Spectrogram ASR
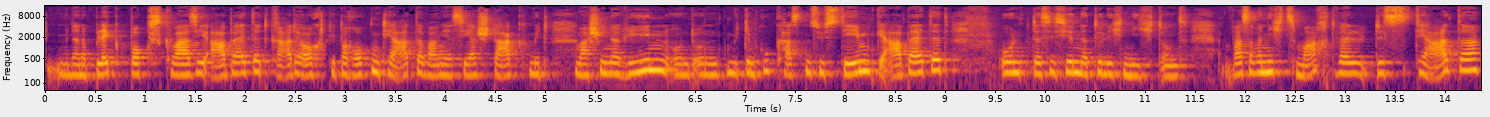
mit einer Blackbox quasi arbeitet. Gerade auch die barocken Theater waren ja sehr stark mit Maschinerien und, und mit dem Guckkastensystem gearbeitet. Und das ist hier natürlich nicht. Und was aber nichts macht, weil das Theater,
